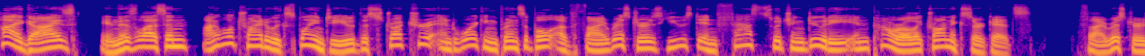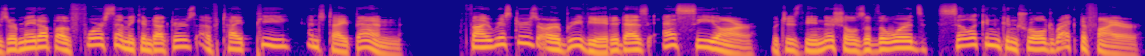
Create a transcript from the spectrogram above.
Hi guys! In this lesson, I will try to explain to you the structure and working principle of thyristors used in fast switching duty in power electronic circuits. Thyristors are made up of four semiconductors of type P and type N. Thyristors are abbreviated as SCR, which is the initials of the words Silicon Controlled Rectifier.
